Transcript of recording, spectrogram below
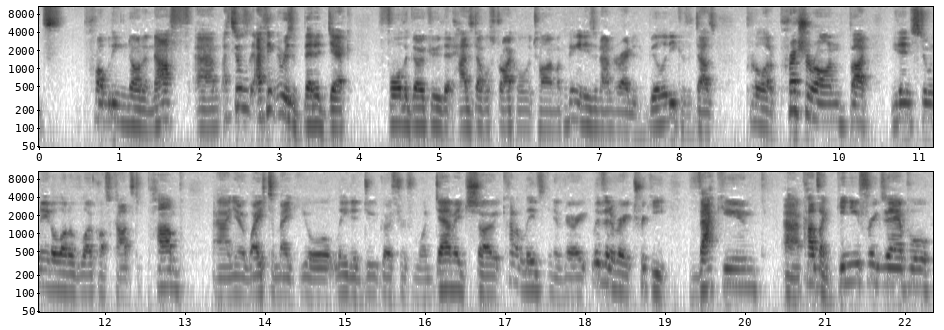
it's probably not enough. Um, I still, I think there is a better deck for the Goku that has Double Strike all the time. Like, I think it is an underrated ability because it does put a lot of pressure on, but you then still need a lot of low cost cards to pump. Uh, you know, ways to make your leader do go through for more damage. So it kind of lives in a very lives in a very tricky vacuum. Uh, cards like Ginyu, for example,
